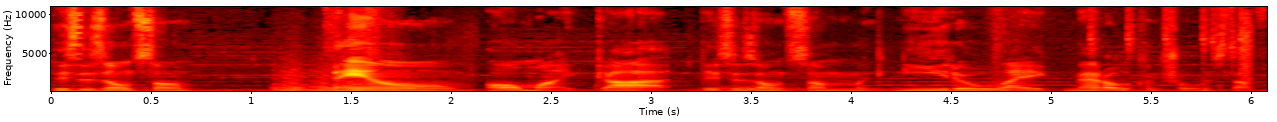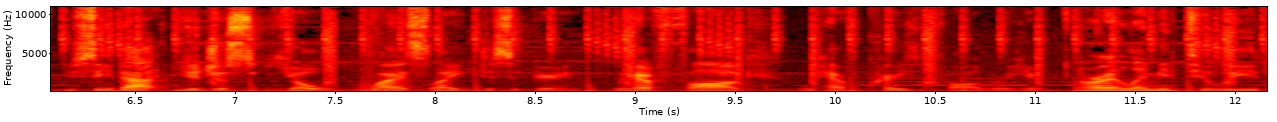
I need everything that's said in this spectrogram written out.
this is on some Mm-hmm. Bam! Oh my god. This is on some magneto like metal control and stuff. You see that? You just yo, why is like disappearing? We have fog. We have crazy fog right here. Alright, let me delete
